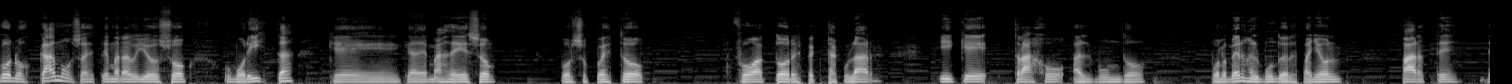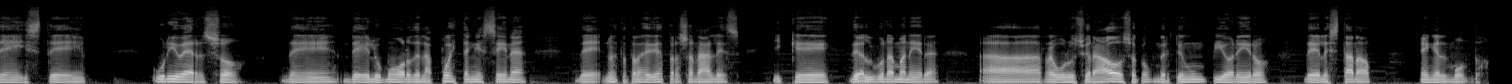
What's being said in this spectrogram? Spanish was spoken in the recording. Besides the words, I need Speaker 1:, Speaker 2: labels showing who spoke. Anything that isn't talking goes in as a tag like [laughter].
Speaker 1: conozcamos a este maravilloso humorista que, que además de eso, por supuesto, fue un actor espectacular y que trajo al mundo, por lo menos al mundo del español, parte de este universo del de, humor, de la puesta en escena de nuestras tragedias personales y que de alguna manera ha revolucionado, se convirtió en un pionero del stand-up en el mundo.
